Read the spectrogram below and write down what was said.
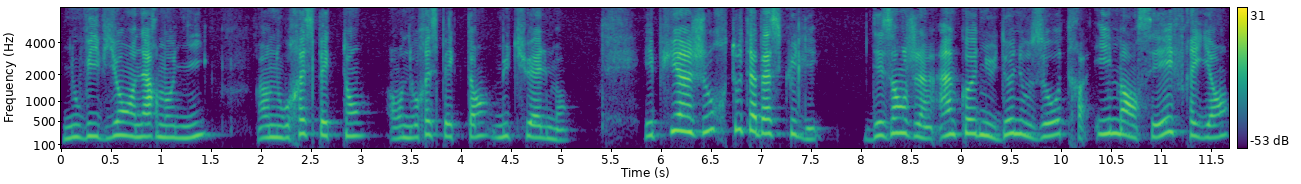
Nous vivions en harmonie en nous respectant, mutuellement. Et puis un jour, tout a basculé. Des engins inconnus de nous autres, immenses et effrayants,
